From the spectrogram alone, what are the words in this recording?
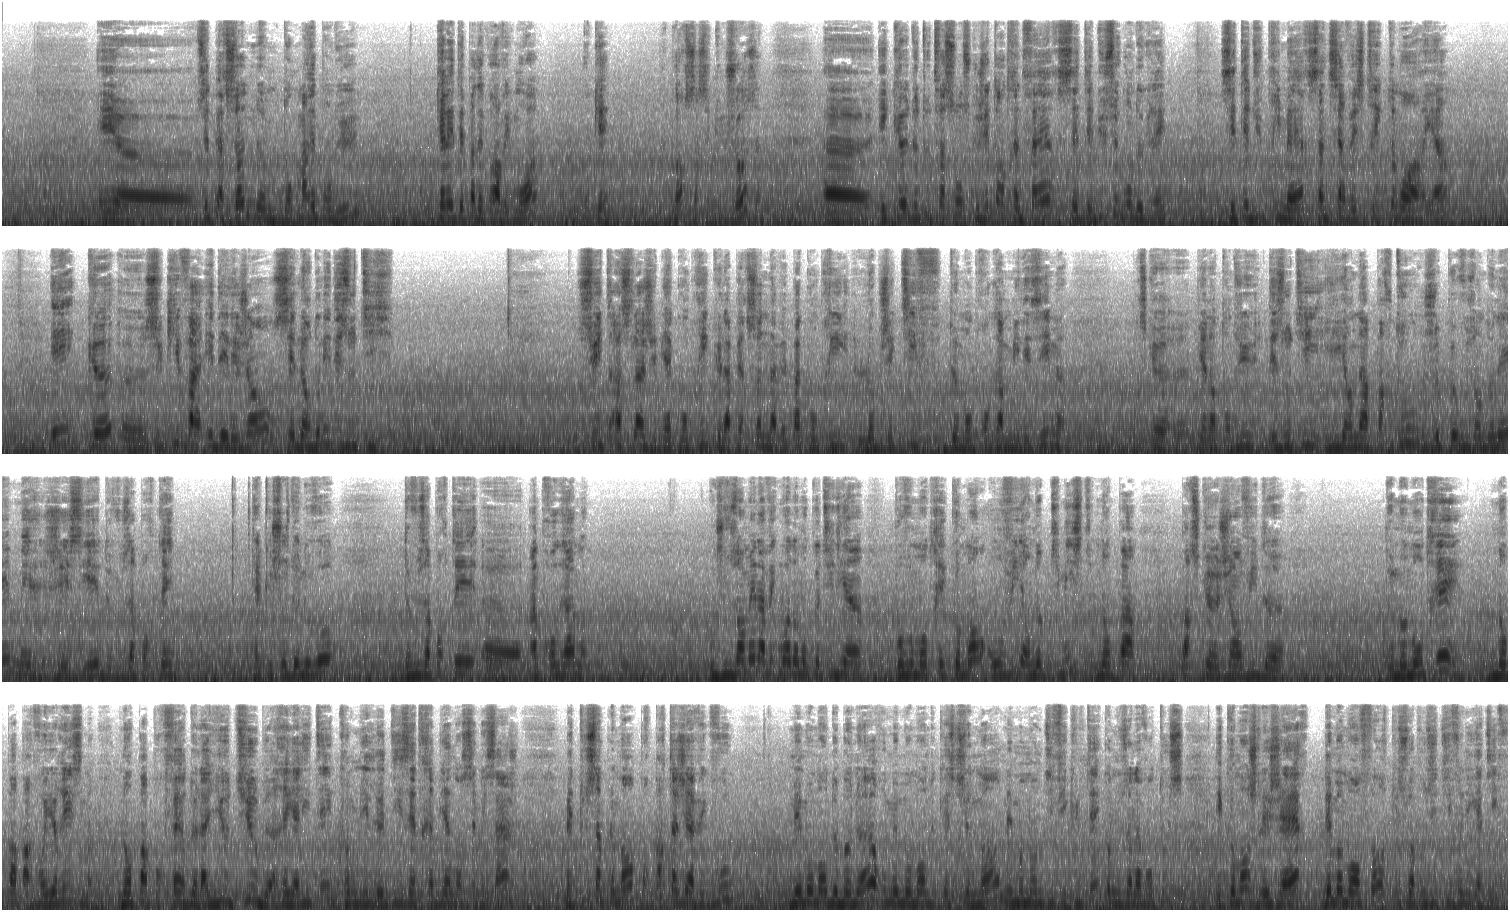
Et euh, cette personne donc m'a répondu qu'elle n'était pas d'accord avec moi. Ok, d'accord, ça c'est une chose. Euh, et que de toute façon, ce que j'étais en train de faire, c'était du second degré, c'était du primaire, ça ne servait strictement à rien. Et que euh, ce qui va aider les gens, c'est de leur donner des outils. Suite à cela, j'ai bien compris que la personne n'avait pas compris l'objectif de mon programme millésime, parce que, euh, bien entendu, des outils, il y en a partout. Je peux vous en donner, mais j'ai essayé de vous apporter quelque chose de nouveau, de vous apporter euh, un programme où je vous emmène avec moi dans mon quotidien pour vous montrer comment on vit en optimiste, non pas parce que j'ai envie de, de me montrer, non pas par voyeurisme, non pas pour faire de la YouTube réalité, comme il le disait très bien dans ses messages, mais tout simplement pour partager avec vous mes moments de bonheur ou mes moments de questionnement, mes moments de difficulté, comme nous en avons tous, et comment je les gère, des moments forts, qu'ils soient positifs ou négatifs.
